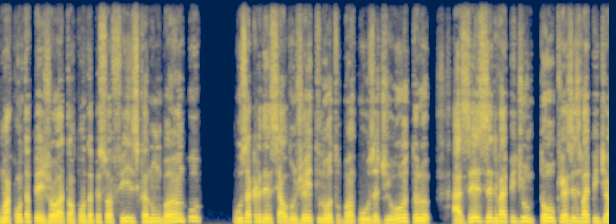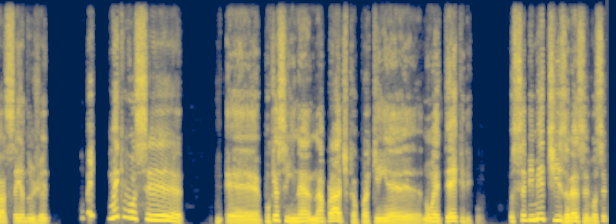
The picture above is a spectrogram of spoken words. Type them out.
uma conta PJ, uma conta pessoa física num banco, usa a credencial de um jeito, no outro banco usa de outro. Às vezes ele vai pedir um token, às vezes vai pedir uma senha de um jeito. Como é, como é que você. É, porque assim, né, na prática, para quem é, não é técnico, você mimetiza, né? Você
